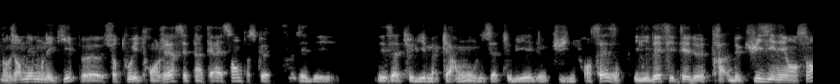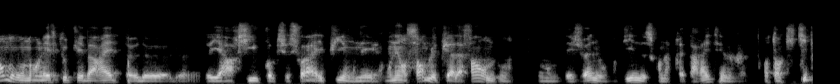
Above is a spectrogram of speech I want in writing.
Donc j'emmenais mon équipe, euh, surtout étrangère, c'était intéressant parce que je faisais des, des ateliers macarons, des ateliers de cuisine française. Et l'idée, c'était de, de cuisiner ensemble. On enlève toutes les barrettes de, de, de, hiérarchie ou quoi que ce soit, et puis on est, on est ensemble. Et puis à la fin, on, on déjeune ou on dîne de ce qu'on a préparé euh, en tant qu'équipe.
